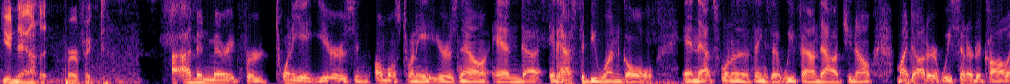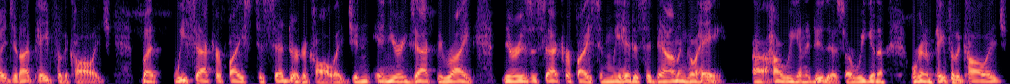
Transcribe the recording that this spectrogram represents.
you nailed it. Perfect. I've been married for 28 years and almost 28 years now, and uh, it has to be one goal. And that's one of the things that we found out. You know, my daughter, we sent her to college and I paid for the college, but we sacrificed to send her to college. And, and you're exactly right. There is a sacrifice, and we had to sit down and go, hey, uh, how are we going to do this? Are we going to, we're going to pay for the college,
